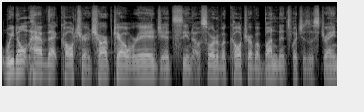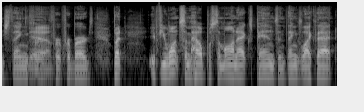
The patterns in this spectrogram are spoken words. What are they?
We don't have that culture at Sharptail Ridge. It's you know sort of a culture of abundance, which is a strange thing for, Yeah. for, for birds. But if you want some help with some on-X pins and things like that,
